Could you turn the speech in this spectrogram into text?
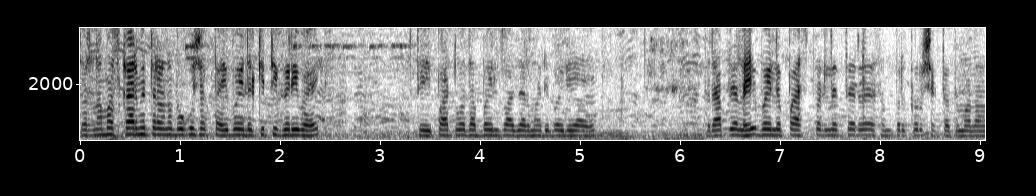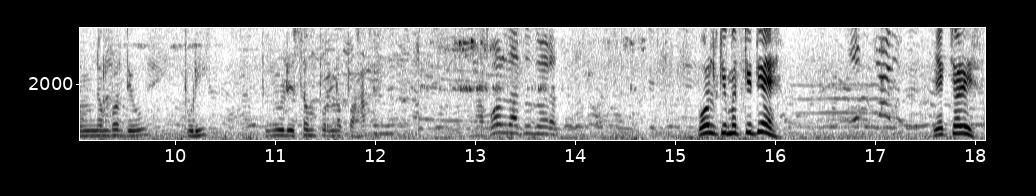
तर नमस्कार मित्रांनो बघू शकता ही बैल किती गरीब आहेत. ते पाटोदा बैल बाजारमध्ये बैल आहेत. तर आपल्याला ही बैल पास पडलं तर संपर्क करू शकता तुम्हाला. आम्ही नंबर देऊ पुढी. तर व्हिडिओ संपूर्ण पहा. बोल बोल किंमत किती आहे? एक चाळीस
